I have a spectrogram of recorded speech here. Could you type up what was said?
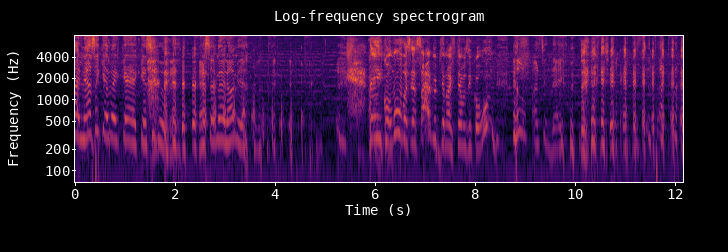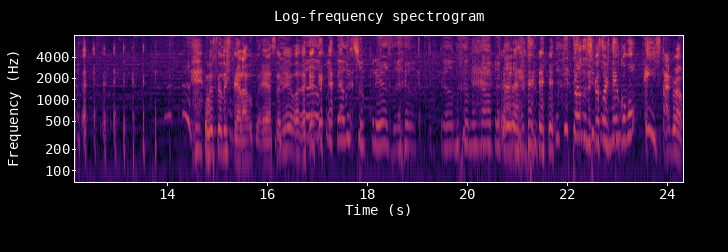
Vai nessa que é, que é, que segura. Essa é melhor mesmo. Tem em comum? Você sabe o que nós temos em comum? Eu não faço ideia. Você não esperava por essa, né? Eu fui pego de surpresa. Eu, não- estava preparado. O que temos Todas as pessoas comum? têm como Instagram.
